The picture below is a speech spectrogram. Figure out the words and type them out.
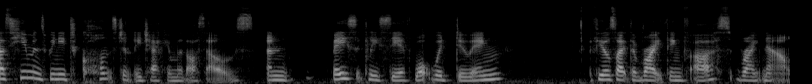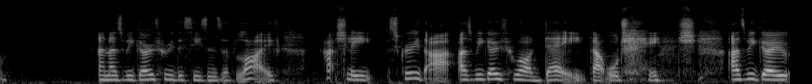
As humans, we need to constantly check in with ourselves and basically see if what we're doing feels like the right thing for us right now. And as we go through the seasons of life, actually, screw that. As we go through our day, that will change. As we go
